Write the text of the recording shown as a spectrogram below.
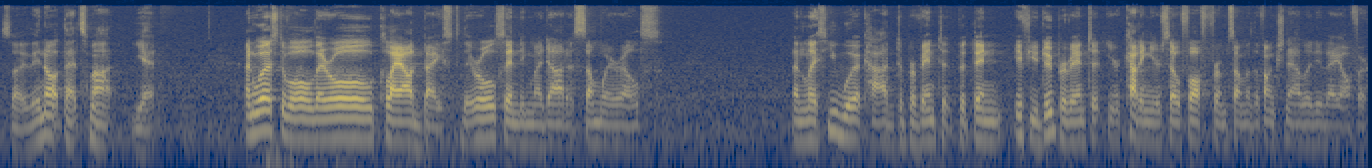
So they're not that smart yet. And worst of all, they're all cloud-based. They're all sending my data somewhere else unless you work hard to prevent it. But then if you do prevent it, you're cutting yourself off from some of the functionality they offer.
